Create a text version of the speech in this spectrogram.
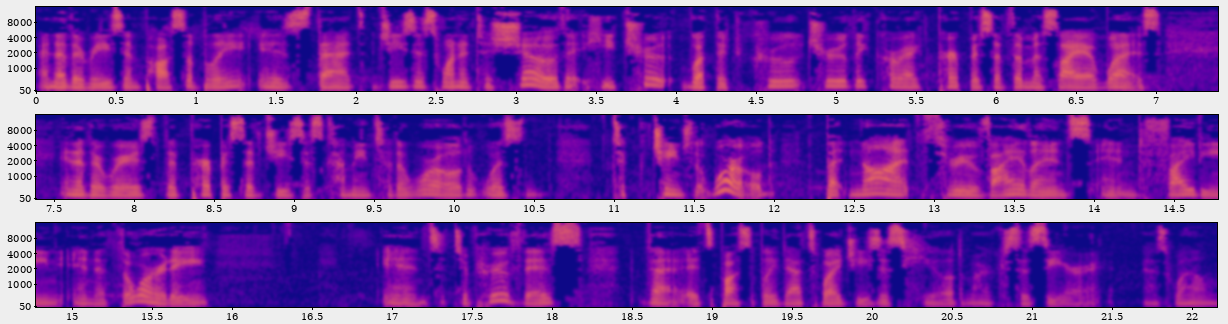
Another reason, possibly, is that Jesus wanted to show that he true what the truly correct purpose of the Messiah was. In other words, the purpose of Jesus coming to the world was to change the world, but not through violence and fighting and authority. And to prove this, that it's possibly that's why Jesus healed Malchus's ear as well.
